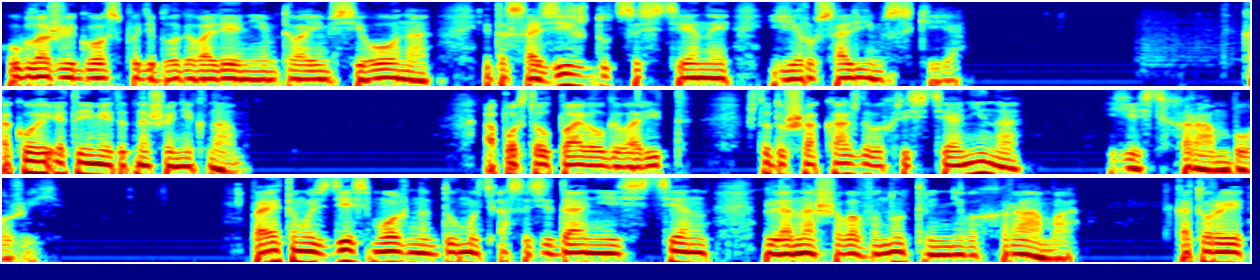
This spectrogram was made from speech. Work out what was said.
«Ублажи, Господи, благоволением Твоим Сиона, и да созиждутся стены Иерусалимские». Какое это имеет отношение к нам? Апостол Павел говорит, что душа каждого христианина есть храм Божий. Поэтому здесь можно думать о созидании стен для нашего внутреннего храма, которые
